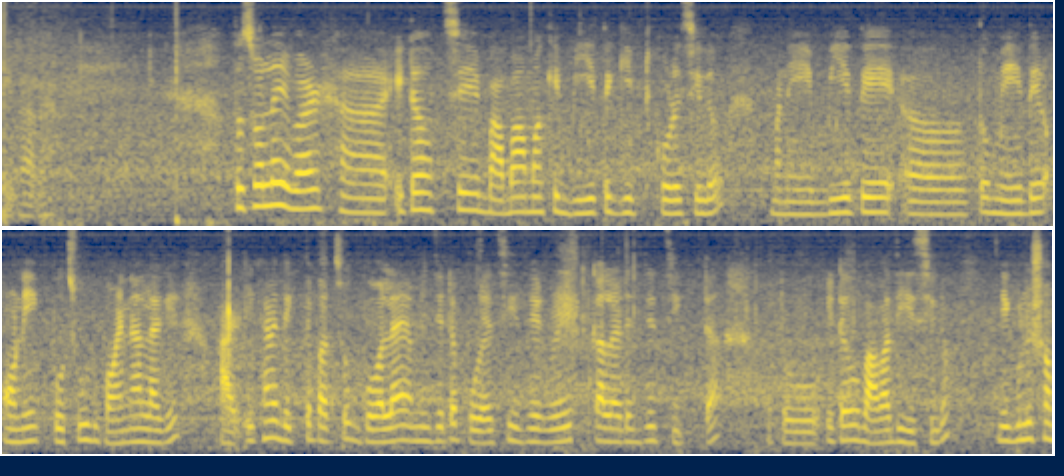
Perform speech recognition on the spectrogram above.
এইভাবে তো চলো এবার এটা হচ্ছে বাবা আমাকে বিয়েতে গিফট করেছিল। মানে বিয়েতে তো মেয়েদের অনেক প্রচুর গয়না লাগে। আর এখানে দেখতে পাচ্ছ, গলায় আমি যেটা পরেছি যে রেড কালারের যে চিকটা তো এটাও বাবা দিয়েছিল। এগুলো সব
